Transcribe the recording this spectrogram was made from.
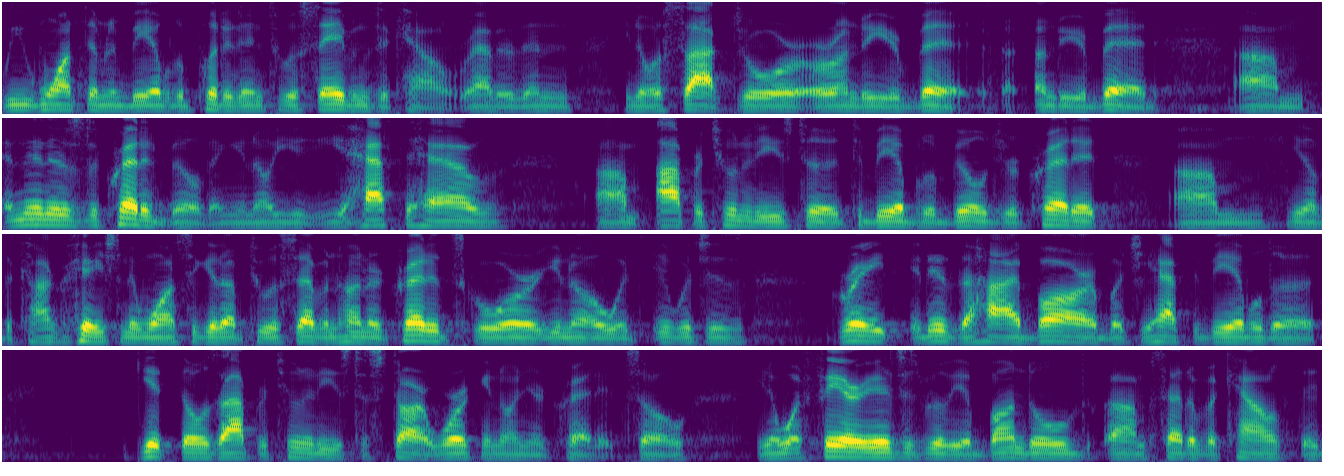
we want them to be able to put it into a savings account rather than you know a sock drawer or under your bed. Under your bed. Um, and then there's the credit building. You know, you, you have to have um, opportunities to, to be able to build your credit. Um, you know, the congregation that wants to get up to a 700 credit score, you know, which, which is great. It is a high bar, but you have to be able to get those opportunities to start working on your credit. So, you know, what FAIR is, is really a bundled um, set of accounts that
